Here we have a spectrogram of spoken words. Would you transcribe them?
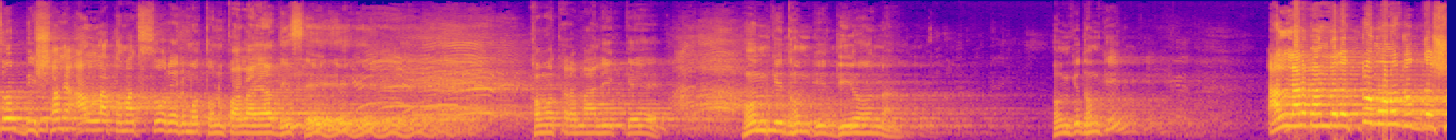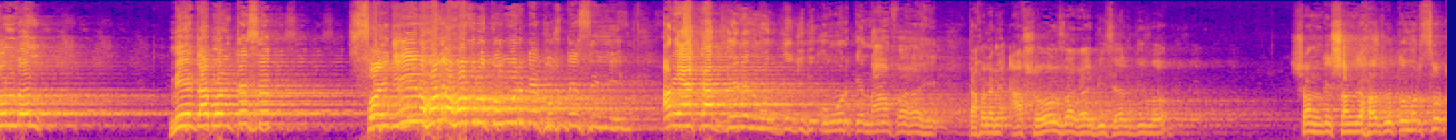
চব্বিশ সালে আল্লাহ তোমাকে চোরের মতন পালায়া দিছে। ক্ষমতার মালিককে হুমকি ধমকি দিও না। হুমকি ধমকি? আল্লাহর বান্দার একটু মনোযোগ দিয়ে শুনবেন। মেয়েটা বলতেছে, ছয় দিন হলে হজরত উমরকে খুঁজতেছি। আর এক আধ দিনের মধ্যে যদি উমরকে না পাই তাহলে আমি আসল জায়গায় বিচার দিব। সঙ্গে সঙ্গে হজরত উমর ছোট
